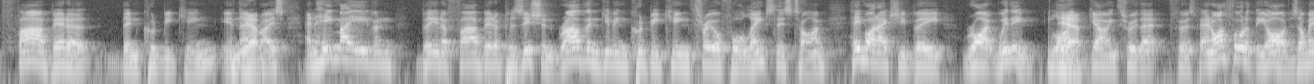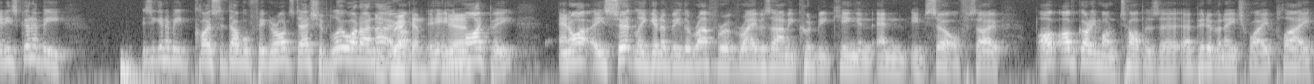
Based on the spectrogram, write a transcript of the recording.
far better than could be king in that Yep. race, and he may even be in a far better position. Rather than giving could be king three or four lengths this time, he might actually be right with him, like Yeah. going through that first. And I thought at the odds, I mean, he's going to be. Is he going to be close to double figure odds, Dash of Blue? I don't know. Reckon, He, he yeah. might be. And I, he's certainly going to be the rougher of Ravers Army, could be king and, and himself. So I've, I've got him on top as a, a bit of an each way play.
